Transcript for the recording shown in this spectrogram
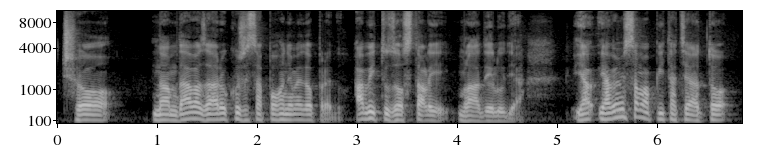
čo nám dáva záruku, že sa pohneme dopredu. Aby tu zostali mladí ľudia. Ja, ja viem, sa ma pýtate, a to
